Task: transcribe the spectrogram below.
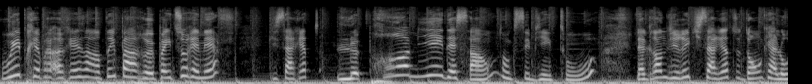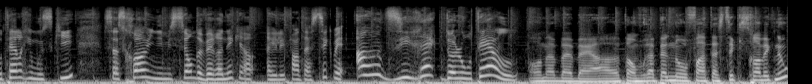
Oui, pré- présentée par euh, Peinture MF qui s'arrête le 1er décembre, donc c'est bientôt. La grande virée qui s'arrête donc à l'hôtel Rimouski. Ce sera une émission de Véronique, elle est fantastique, mais en direct de l'hôtel. On a ben, ben hâte. On vous rappelle nos fantastiques qui seront avec nous.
